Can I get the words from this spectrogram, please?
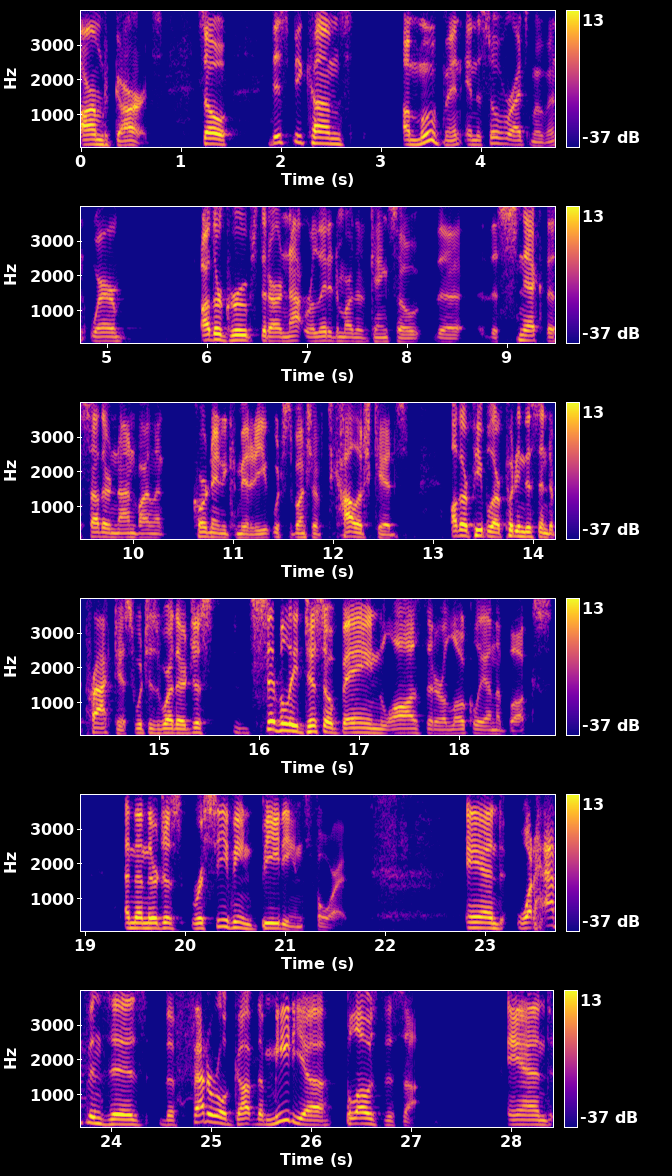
armed guards. So this becomes a movement in the civil rights movement where other groups that are not related to Martin Luther King, so the the SNCC, the Southern Nonviolent Coordinating Committee, which is a bunch of college kids, other people are putting this into practice, which is where they're just civilly disobeying laws that are locally on the books, and then they're just receiving beatings for it. And what happens is the federal gov, the media blows this up, and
